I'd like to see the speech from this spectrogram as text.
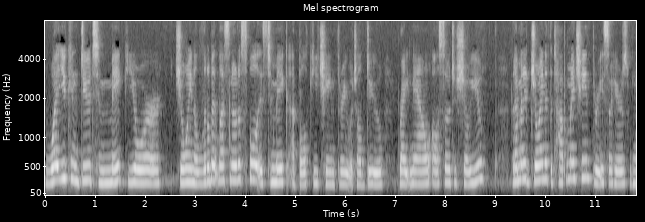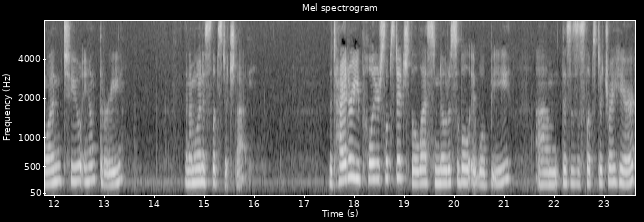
What you can do to make your join a little bit less noticeable is to make a bulky chain three, which I'll do right now also to show you. But I'm going to join at the top of my chain three, so here's one, two, and three. And I'm going to slip stitch that. The tighter you pull your slip stitch, the less noticeable it will be. Um, this is a slip stitch right here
